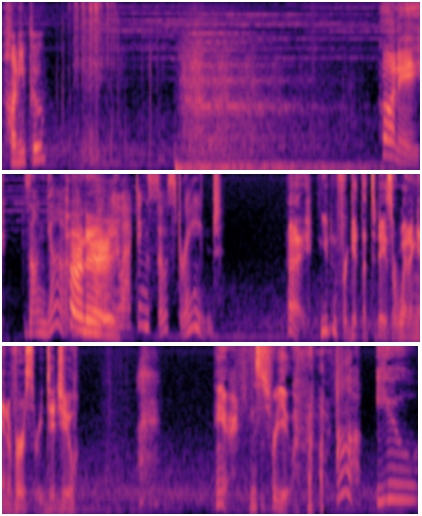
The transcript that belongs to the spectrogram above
Honey poo? Honey! Zhang Yang. Honey. Why are you acting so strange? Hey, you didn't forget that today's our wedding anniversary, did you? Here, this is for you. Ah, you.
